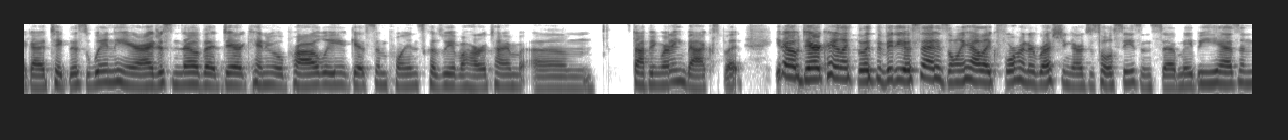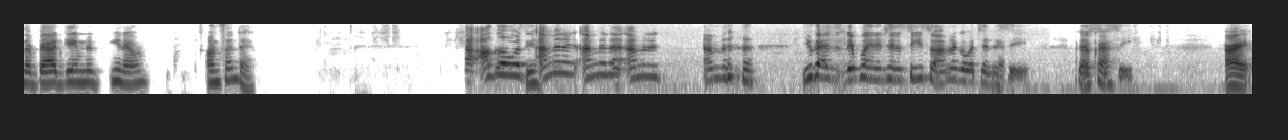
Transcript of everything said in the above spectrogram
I got to take this win here. I just know that Derrick Henry will probably get some points because we have a hard time um, stopping running backs. But you know, Derrick Henry, like like the video said, has only had like 400 rushing yards this whole season. So maybe he has another bad game to you know on Sunday. I'll go with. I'm gonna. I'm gonna. I'm gonna. I'm gonna. You guys, they're playing in Tennessee, so I'm gonna go with Tennessee. Just Okay. All right,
